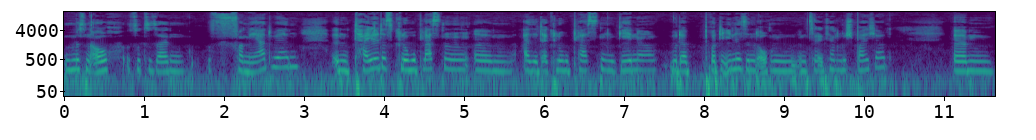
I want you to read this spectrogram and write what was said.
müssen auch sozusagen vermehrt werden. Ein Teil des Chloroplasten, ähm, also der Chloroplastengene oder Proteine sind auch im, im Zellkern gespeichert. Ähm,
